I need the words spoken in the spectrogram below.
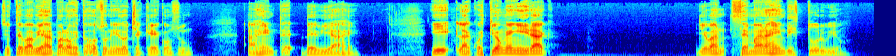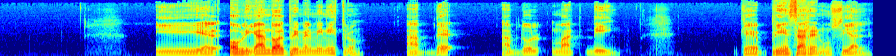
Si usted va a viajar para los Estados Unidos, chequee con su agente de viaje. Y la cuestión en Irak, llevan semanas en disturbio y obligando al primer ministro Abdul Mahdi, que piensa renunciar.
